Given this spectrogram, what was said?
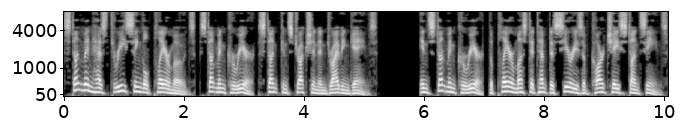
Stuntman has three single-player modes, Stuntman Career, Stunt Construction and Driving Games. In Stuntman Career, the player must attempt a series of car chase stunt scenes.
